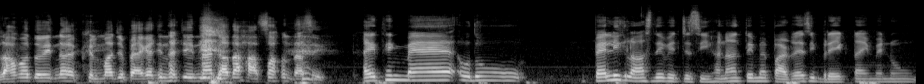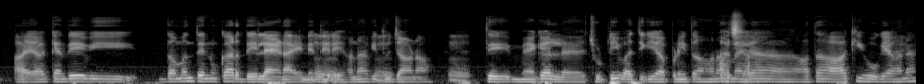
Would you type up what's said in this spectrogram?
ਰਾਹਾਂ ਤੋਂ ਇਹਨਾਂ ਫਿਲਮਾਂ 'ਚ ਪੈ ਗਿਆ ਜਿਨ੍ਹਾਂ 'ਚ ਇੰਨਾ ਜ਼ਿਆਦਾ ਹਾਸਾ ਹੁੰਦਾ ਸੀ? ਆਈ ਥਿੰਕ ਮੈਂ ਉਦੋਂ ਪਹਿਲੀ ਕਲਾਸ ਦੇ ਵਿੱਚ ਸੀ ਹਨਾ ਤੇ ਮੈਂ ਪੜ ਰਿਹਾ ਸੀ। ਬ੍ਰੇਕ ਟਾਈਮ ਮੈਨੂੰ ਆਇਆ। ਕਹਿੰਦੇ ਵੀ ਦਮਨ ਤੈਨੂੰ ਘਰ ਦੇ ਲੈਣ ਆਏ ਨੇ ਤੇਰੇ ਹਨਾ ਵੀ ਤੂੰ ਜਾਣਾ। ਤੇ ਮੈਂ ਕਿਹਾ ਲੈ ਛੁੱਟੀ ਵੱਜ ਗਈ ਆਪਣੀ ਤਾਂ ਹਨਾ ਮੈਂ ਕਿਹਾ ਆ ਤਾਂ ਆ ਕੀ ਹੋ ਗਿਆ ਹਨਾ।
